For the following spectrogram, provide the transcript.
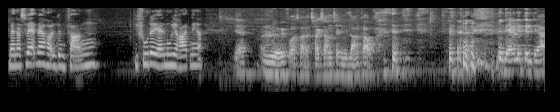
man har svært ved at holde dem fange. De futter i alle mulige retninger. Ja, og nu er jeg jo ikke for at trække, trække samtalen i langdrag. Men det er jo lidt den der,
